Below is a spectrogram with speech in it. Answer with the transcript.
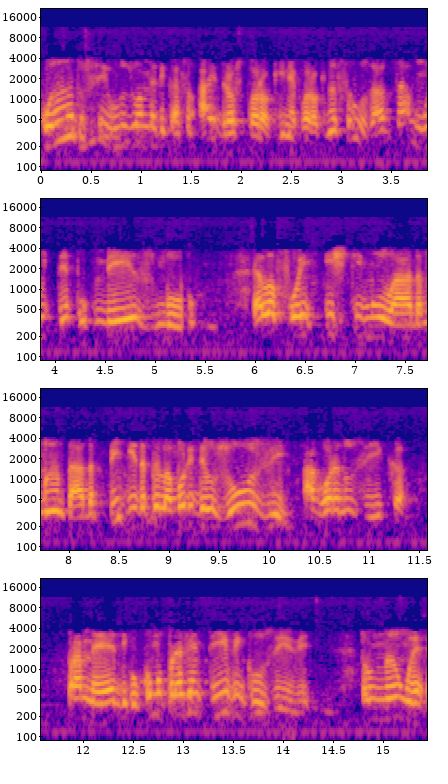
quando se usa uma medicação, a hidroxicloroquina e a cloroquina são usados há muito tempo mesmo. Ela foi estimulada, mandada, pedida, pelo amor de Deus, use agora no Zika, para médico, como preventivo, inclusive. Então não é.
